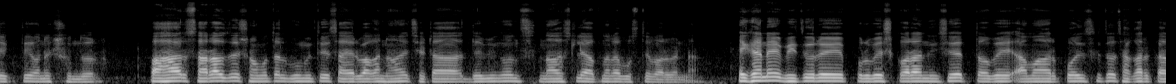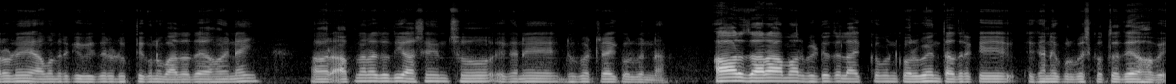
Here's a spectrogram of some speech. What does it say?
দেখতে অনেক সুন্দর। পাহাড় ছাড়াও যে সমতল ভূমিতে চায়ের বাগান হয়, সেটা দেবীগঞ্জ না আসলে আপনারা বুঝতে পারবেন না। এখানে ভিতরে প্রবেশ করা নিষেধ, তবে আমার পরিচিত থাকার কারণে আমাদেরকে ভিতরে ঢুকতে কোনো বাধা দেওয়া হয় নাই। আর আপনারা যদি আসেন সো এখানে ঢুকে ট্রাই করবেন না। আর যারা আমার ভিডিওতে লাইক কমেন্ট করবেন, তাদেরকে এখানে প্রবেশ করতে দেওয়া হবে।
